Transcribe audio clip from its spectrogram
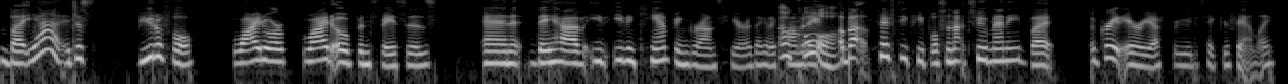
But yeah, it just beautiful, wide or wide open spaces. And they have e- even camping grounds here that can Oh, accommodate cool. about 50 people. So not too many, but a great area for you to take your family.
